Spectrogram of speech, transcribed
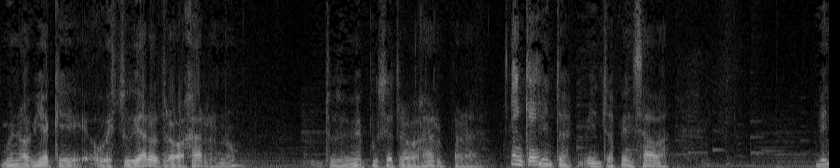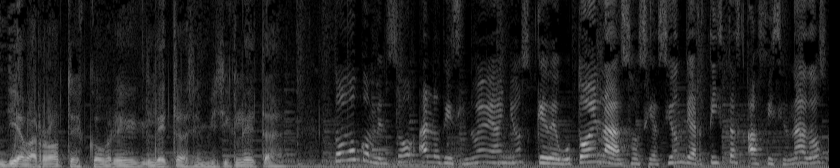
bueno, había que o estudiar o trabajar, ¿no? Entonces me puse a trabajar para... ¿En qué? Mientras, mientras pensaba. Vendía barrotes, cobré letras en bicicleta, Todo comenzó a los 19 años que debutó en la Asociación de Artistas Aficionados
